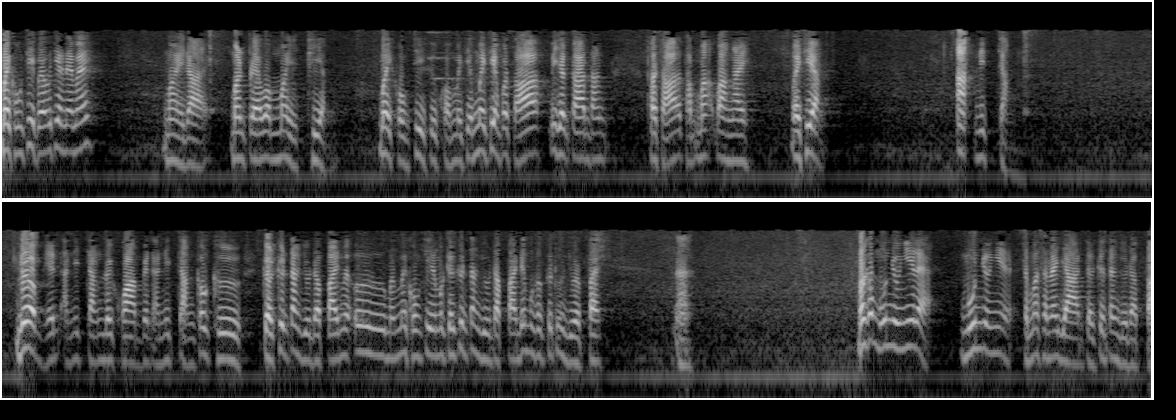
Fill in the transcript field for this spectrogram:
ไม่คงที่แปลว่าเที่ยงได้ไหม ไม่ได้ มันแปลว่าไม่เที่ยง ไม่คงที่คือความไม่เที่ยง ไม่เที่ยงภาษาวิชาการทางภาษาธรรมะว่าไง ไม่เที่ยงอนิจจัง เริ่มเห็นอนิจจังโดยความเป็นอนิจจังก็คือ เกิดขึ้นตั้งอยู่ดับไปเมื่อเออมันไม่คงที่มันเกิดขึ้นตั้งอยู่ดับไปเดี๋ยวมันก็เกิดขึ้นอยู่ดับไปนะ มันก็หมุนอยู่งี้แหละ หมุนอยู่งี้สมสนญาณเกิดขึ้นตั้งอยู่ดับไป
